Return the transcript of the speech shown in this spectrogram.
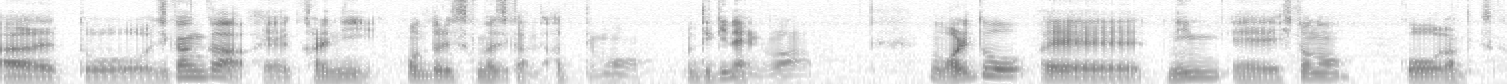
えっと時間が、えー仮に本当に隙間時間であってもできないのは割と、えー人えー人のこう何ていうんですか、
